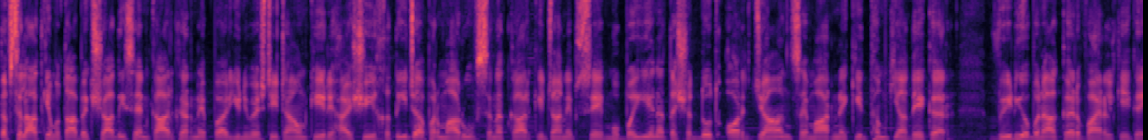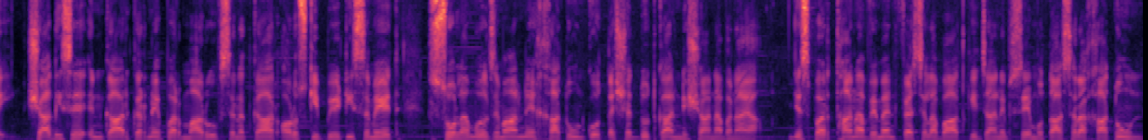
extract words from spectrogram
तफसलात के मुताबिक शादी से इनकार करने पर यूनिवर्सिटी टाउन की रिहायशी खतीजा पर मारूफ सनतकार की जानब से मुबैना तशद और जान से मारने की धमकियाँ देकर वीडियो बनाकर वायरल की गई। शादी से इनकार करने पर मारूफ सनतकार और उसकी बेटी समेत 16 मुलजमान ने खातून को तशद का निशाना बनाया, जिस पर थाना विमेन फैसलाबाद की जानब से मुतासरा खातून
